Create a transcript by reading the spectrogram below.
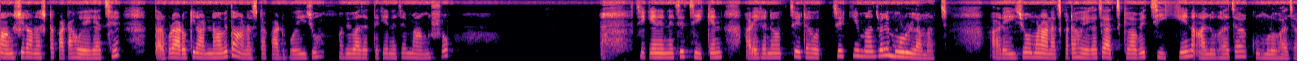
মাংসের আনাজটা কাটা হয়ে গেছে, তারপরে আরও কি রান্না হবে তো আনাজটা কাটবো, এই যে ভাবি বাজার থেকে এনেছে মাংস, চিকেন এনেছে চিকেন, আর এখানে হচ্ছে, এটা হচ্ছে কি মাছ বলে, মোরলা মাছ, আর এই যে আমার আনাজ কাটা হয়ে গেছে, আজকে হবে চিকেন, আলু ভাজা, আর কুমড়ো ভাজা,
